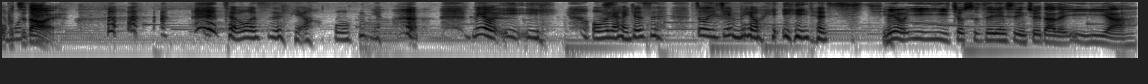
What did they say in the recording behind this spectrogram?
我不知道哎、沉默四秒、五秒，没有意义。我们两个就是做一件没有意义的事情。没有意义就是这件事情最大的意义啊。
